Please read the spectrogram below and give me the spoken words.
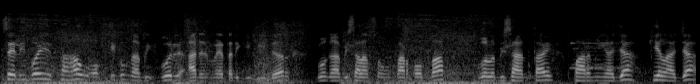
Sally Boy tahu, oke gue nggak gue ada meta di Feeder. Gue nggak bisa langsung purple buff. Gue lebih santai, farming aja, kill aja.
